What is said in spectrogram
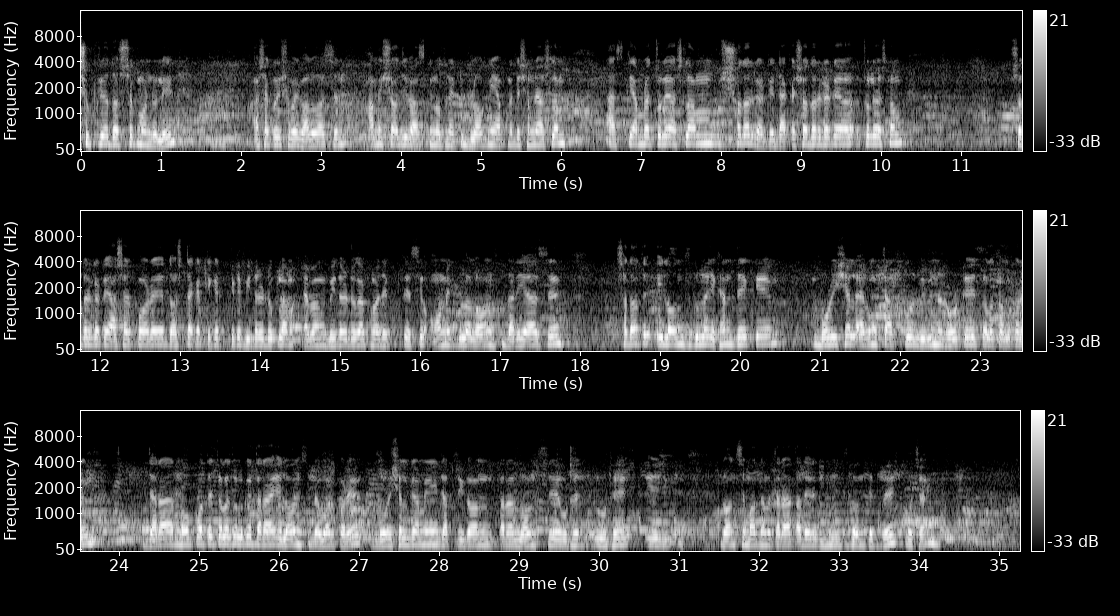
সুপ্রিয় দর্শক মণ্ডলী, আশা করি সবাই ভালো আছেন। আমি সজীব, আজকে নতুন একটি ব্লগ নিয়ে আপনাদের সামনে আসলাম। আজকে আমরা চলে আসলাম সদরঘাটে, ঢাকা সদরঘাটে চলে আসলাম। সদরঘাটে আসার পরে দশ টাকার টিকিট কেটে ভিতরে ঢুকলাম এবং ভিতরে ঢোকার পরে দেখতেছি অনেকগুলো লঞ্চ দাঁড়িয়ে আছে। সাধারণত এই লঞ্চগুলো এখান থেকে বরিশাল এবং চাঁদপুর বিভিন্ন রোডে চলাচল করে। যারা নৌপথে চলাচল করে, তারা এই লঞ্চ ব্যবহার করে। বরিশাল গ্রামে যাত্রীগণ, তারা লঞ্চে উঠে উঠে এই লঞ্চের মাধ্যমে তারা তাদের নিজ গন্তব্যে পৌঁছায়।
